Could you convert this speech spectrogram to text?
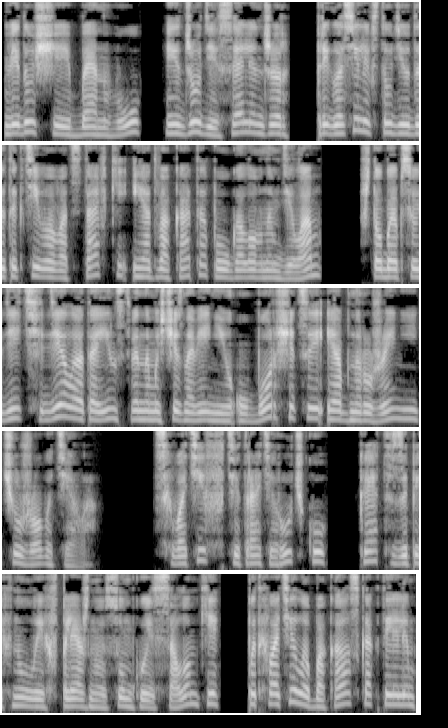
Ведущий Бен Ву и Джуди Селлинджер пригласили в студию детектива в отставке и адвоката по уголовным делам, чтобы обсудить дело о таинственном исчезновении уборщицы и обнаружении чужого тела. Схватив тетрадь и ручку, Кэт запихнула их в пляжную сумку из соломки, подхватила бокал с коктейлем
